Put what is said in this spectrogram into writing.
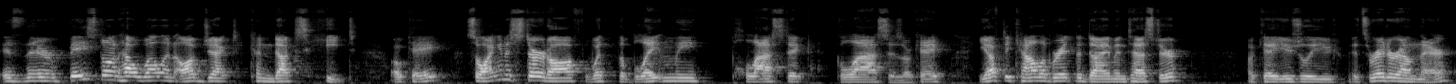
is they're based on how well an object conducts heat. Okay? So I'm to start off with the blatantly plastic glasses. Okay? You have to calibrate the diamond tester. Okay? Usually it's right around there.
